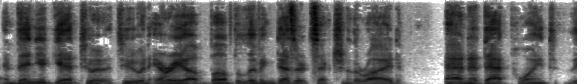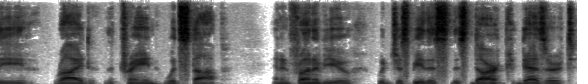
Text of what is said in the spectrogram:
and then you'd get to a, to an area above the living desert section of the ride, and at that point, the ride, the train would stop. And in front of you would just be this, this dark desert.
